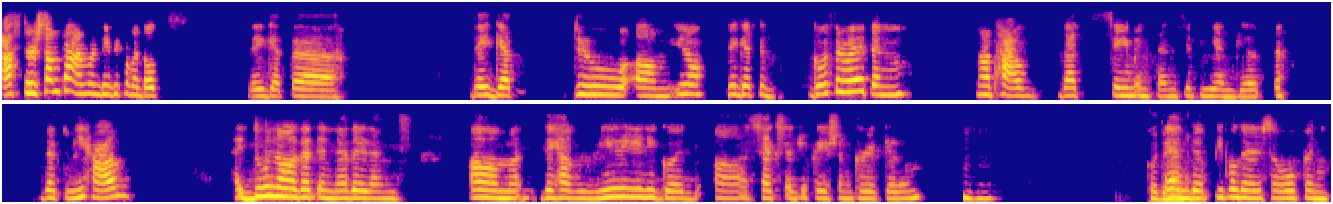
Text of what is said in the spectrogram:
after some time when they become adults, they get the they get to um you know they get to go through it and not have that same intensity and guilt that we have. I do know that in Netherlands, um, they have really, really good uh, sex education curriculum. Mm-hmm. And the people there are so open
